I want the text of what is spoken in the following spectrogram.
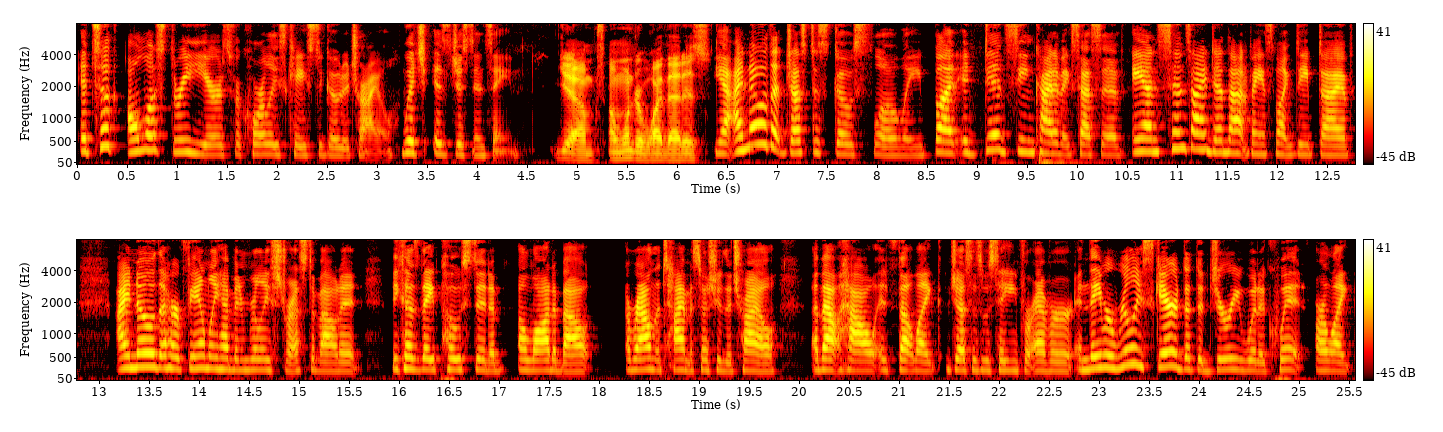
It took almost three years for Corley's case to go to trial, which is just insane. Yeah, I wonder why that is. Yeah, I know that justice goes slowly, but it did seem kind of excessive. And since I did that Facebook deep dive, I know that her family had been really stressed about it because they posted a, a lot about around the time, especially the trial, about how it felt like justice was taking forever. And they were really scared that the jury would acquit or like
